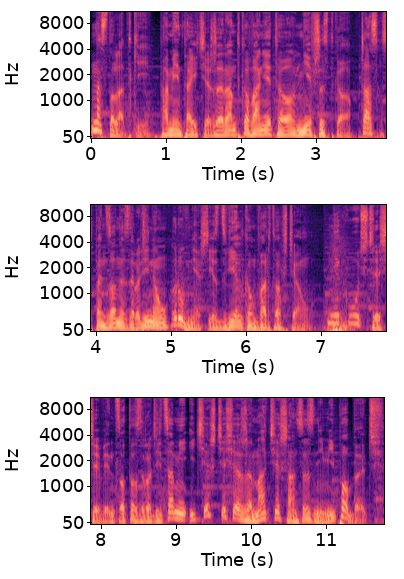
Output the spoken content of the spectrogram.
Nastolatki. Pamiętajcie, że randkowanie to nie wszystko. Czas spędzony z rodziną również jest wielką wartością. Nie kłóćcie się więc o to z rodzicami i cieszcie się, że macie szansę z nimi pobyć.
